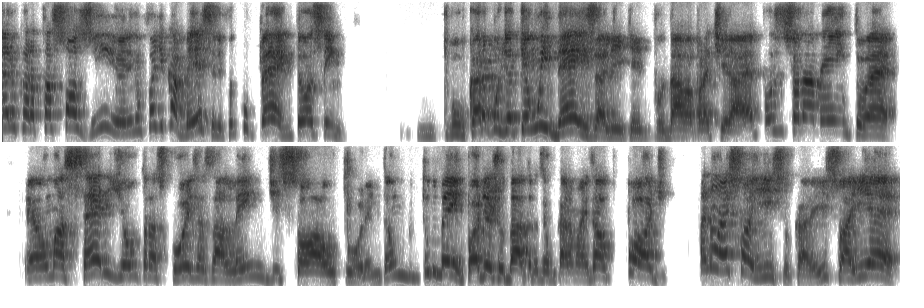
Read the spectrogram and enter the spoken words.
área, o cara tá sozinho, ele não foi de cabeça, ele foi com o pé. Então, assim, o cara podia ter um e 10 ali que dava para tirar. É posicionamento, é, é uma série de outras coisas além de só a altura. Então, tudo bem, pode ajudar a trazer um cara mais alto? Pode. Mas não é só isso, cara. Isso aí é,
